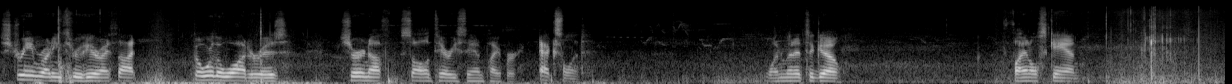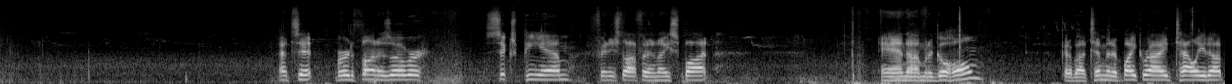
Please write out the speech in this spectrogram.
stream running through here. I thought, go where the water is. Sure enough, solitary sandpiper. Excellent. One minute to go. Final scan. That's it. Birdathon is over. 6 p.m. Finished off in a nice spot. And I'm going to go home Got about a 10 minute bike ride, tally it up,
